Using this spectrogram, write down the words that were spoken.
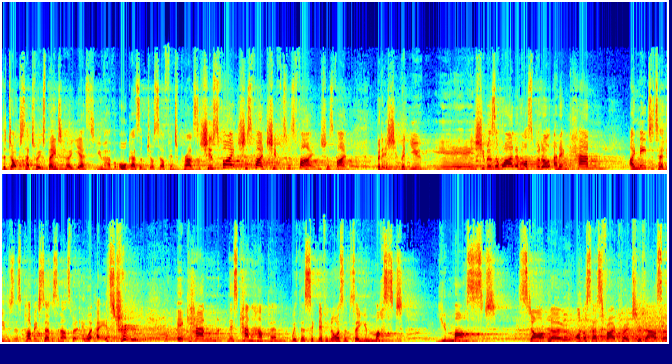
the doctors had to explain to her, yes, you have orgasmed yourself into paralysis. She was fine, she was fine, she was fine, she was fine. But, it, but you, she was a while in hospital, and it can I need to tell you this is public service announcement. It's true. It can, this can happen with a significant orgasm. So you must, you must start low on the Satisfyer Pro 2000.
